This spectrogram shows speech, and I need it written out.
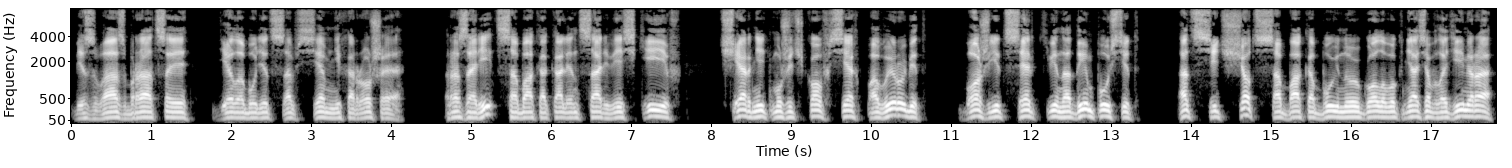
«Без вас, братцы, дело будет совсем нехорошее. Разорит собака Кален-царь весь Киев, чернить мужичков всех повырубит, Божьи церкви на дым пустит, отсечет собака буйную голову князя Владимира,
